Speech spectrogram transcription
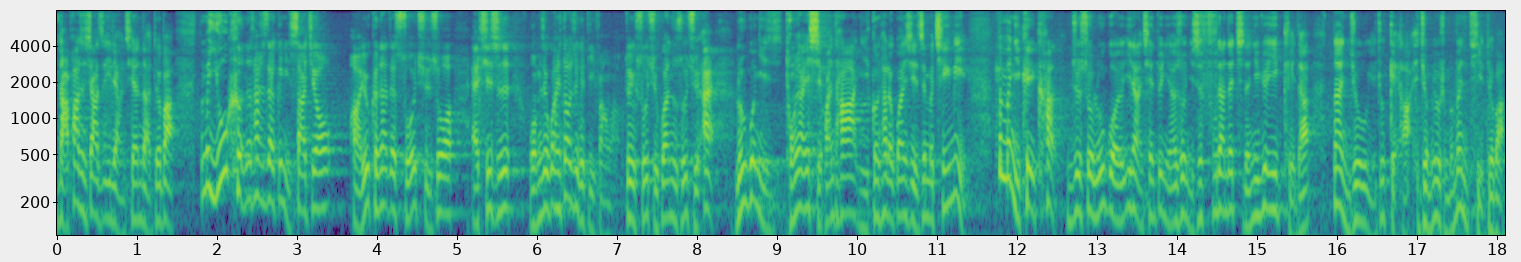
哪怕是价值一两千的，对吧？那么有可能她是在跟你撒娇啊，有可能她在索取，说，哎，其实我们这关系到这个地方了，对，索取关注，索取爱。如果你同样也喜欢他，你跟他的关系也这么亲密，那么你可以看，你就说，如果一两千对你来说你是负担得起的，你愿意给的，那你就也就给了，也就没有什么问题，对吧？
